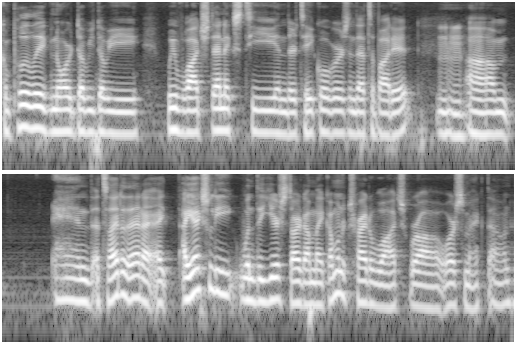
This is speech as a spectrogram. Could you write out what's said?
completely ignored WWE. We've watched NXT and their takeovers, and that's about it. Mm-hmm. Um, and aside of that, I, I, I actually, when the year started, I'm like, I'm gonna try to watch Raw or SmackDown.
